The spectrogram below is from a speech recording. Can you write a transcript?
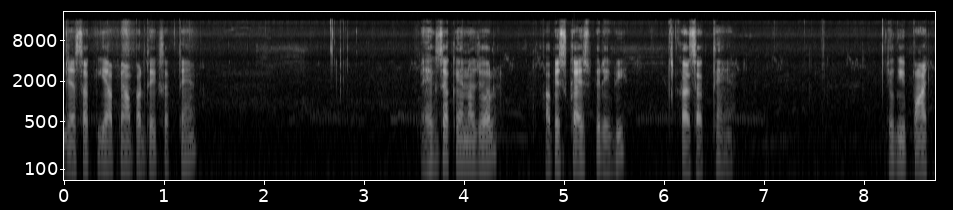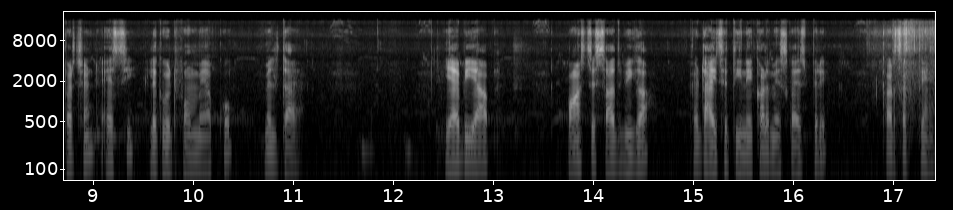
जैसा कि आप यहाँ पर देख सकते हैं। हेक्साकोनाजोल आप इसका स्प्रे भी कर सकते हैं, जो कि पाँच परसेंट ऐसी लिक्विड फॉर्म में आपको मिलता है। यह भी आप पाँच से सात बीघा या ढाई से तीन एकड़ में इसका स्प्रे कर सकते हैं।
